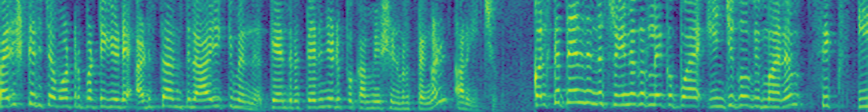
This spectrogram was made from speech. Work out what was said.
പരിഷ്കരിച്ച വോട്ടർ പട്ടികയുടെ അടിസ്ഥാനത്തിലായിരിക്കുമെന്ന് കേന്ദ്ര തെരഞ്ഞെടുപ്പ് കമ്മീഷൻ വൃത്തങ്ങൾ അറിയിച്ചു. കൊൽക്കത്തയിൽ നിന്ന് ശ്രീനഗറിലേക്ക് പോയ ഇൻഡിഗോ വിമാനം six E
